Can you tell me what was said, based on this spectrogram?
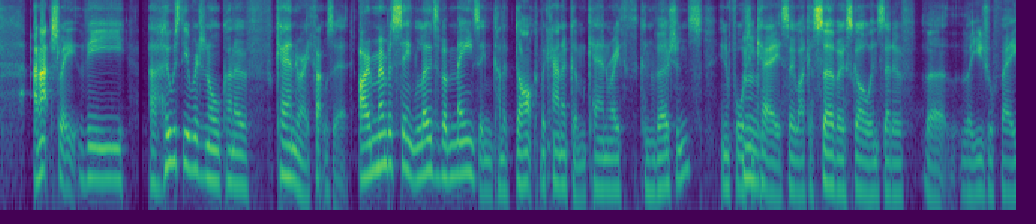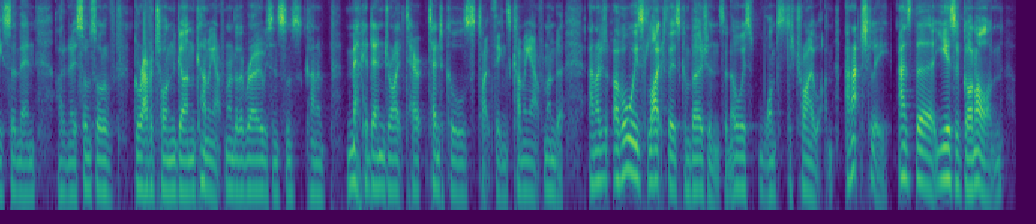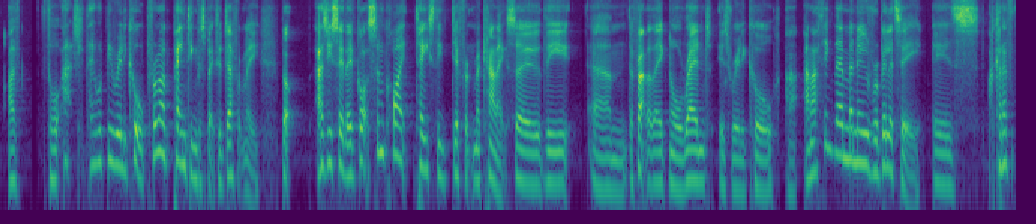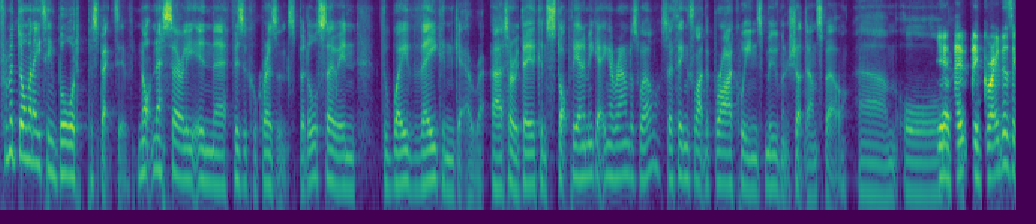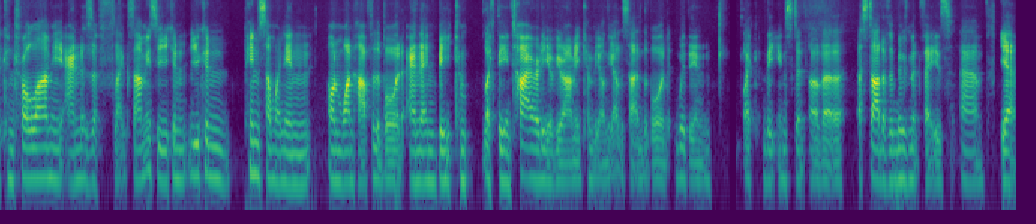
And actually, the uh, who was the original kind of Cairnwraith, that was it. I remember seeing loads of amazing kind of dark mechanicum Cairnwraith conversions in 40k. Mm. So like a servo skull instead of the the usual face, and then I don't know some sort of graviton gun coming out from under the robes, and some kind of mechadendrite ter- tentacles type things coming out from under. And I have always liked those conversions and always wanted to try one. And actually, as the years have gone on, I've thought actually they would be really cool from a painting perspective, definitely. But as you say, they've got some quite tasty different mechanics. So the um, the fact that they ignore rend is really cool, uh, and I think their maneuverability is kind of from a dominating board perspective, not necessarily in their physical presence, but also in the way they can get around. Uh, sorry, they can stop the enemy getting around as well. So things like the Briar Queen's movement shutdown spell, um, or yeah, they're, they're great as a control army and as a flex army. So you can you can pin someone in on one half of the board and then be com- like the entirety of your army can be on the other side of the board within like the instant of a, a start of the movement phase. Um, yeah.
